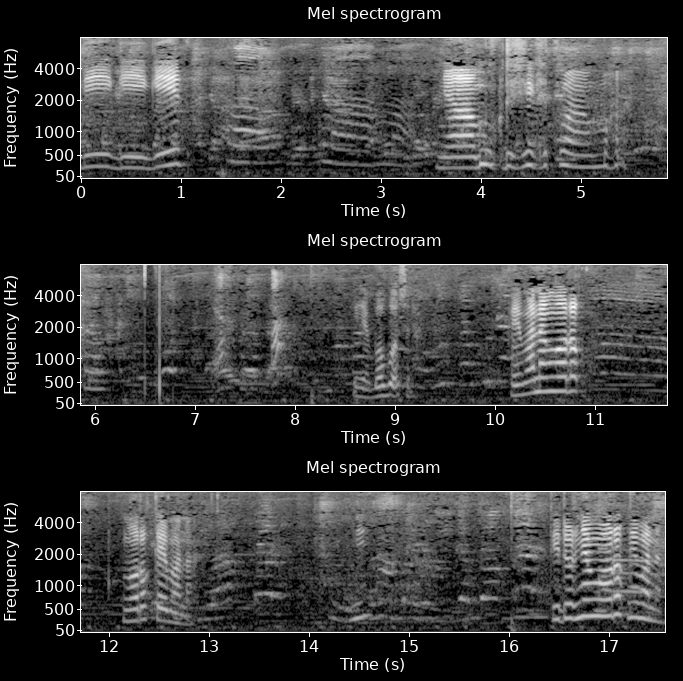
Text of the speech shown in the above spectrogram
digigit nyamuk digigit mama. Iya, Bobo sudah. Kayak mana ngorok? Ngorok kayak mana? Ini. Tidurnya ngorok gimana?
